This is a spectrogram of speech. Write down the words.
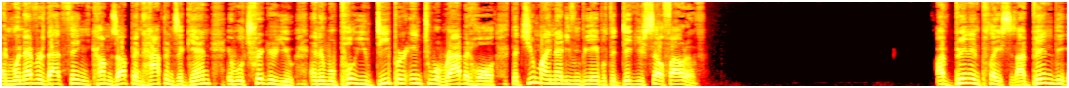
And whenever that thing comes up and happens again, it will trigger you and it will pull you deeper into a rabbit hole that you might not even be able to dig yourself out of. I've been in places. I've been the,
